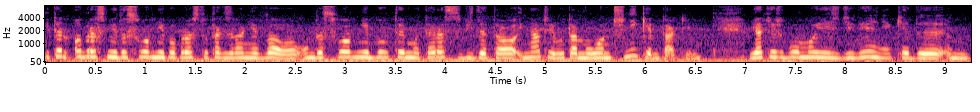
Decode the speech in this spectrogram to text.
I ten obraz mnie dosłownie po prostu tak zwanie wołał. On dosłownie był tym, teraz widzę to inaczej, był tam łącznikiem takim. Jakież było moje zdziwienie, kiedy mm,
